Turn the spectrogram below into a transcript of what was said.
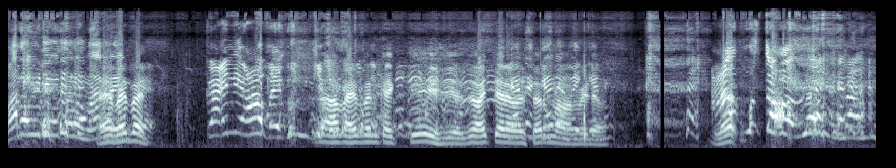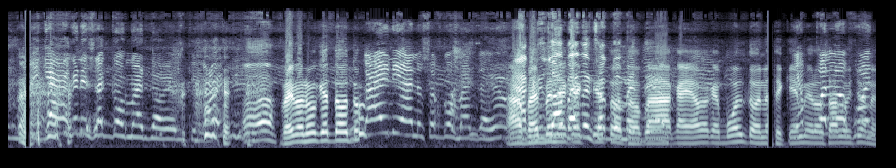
મારા વીડિયો કરો મારા ભાઈ બન કાઈ નહીં આ ભાઈ કોણ આ ભાઈ બન કઈ કે છે. જો અત્યારે હવે શર્મા પડ્યો પૂછતો લે. આગળ સગ્ગો માર દો એમ કે. ભાઈ હું કેતો હતું? કાઈ નહીં આનો સગ્ગો માર દો હા ભાઈ બન બંને કઈ કેતો હતો બા કાઈ હવે કઈ બોલતો નથી. કેમેરો ચાલુ છે ને.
